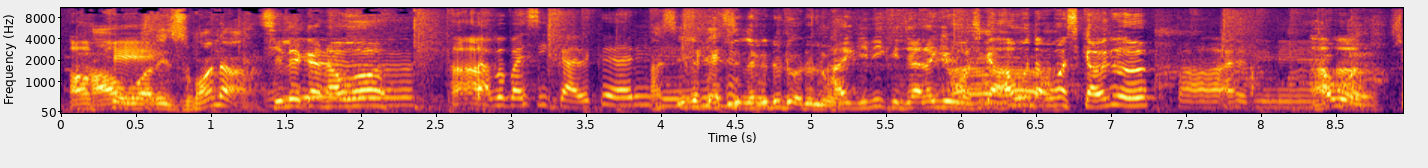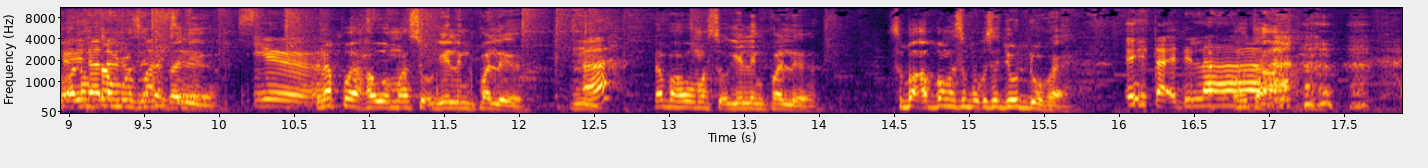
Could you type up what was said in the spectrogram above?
Okey. Hawa Rizwana. Silakan Hawa. Ha. Tak berbasikal ke hari ni? Ah, silakan, silakan duduk dulu. Hari ni kejap lagi berbasikal. Hawa tak berbasikal ke? Tak hari ni. Hawa, soalan pertama saya nak tanya. je. Ya. Kenapa Hawa masuk geleng kepala? Ha? Kenapa Hawa masuk geleng kepala? Sebab abang sebut pasal jodoh eh? Eh tak adalah. Oh tak?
